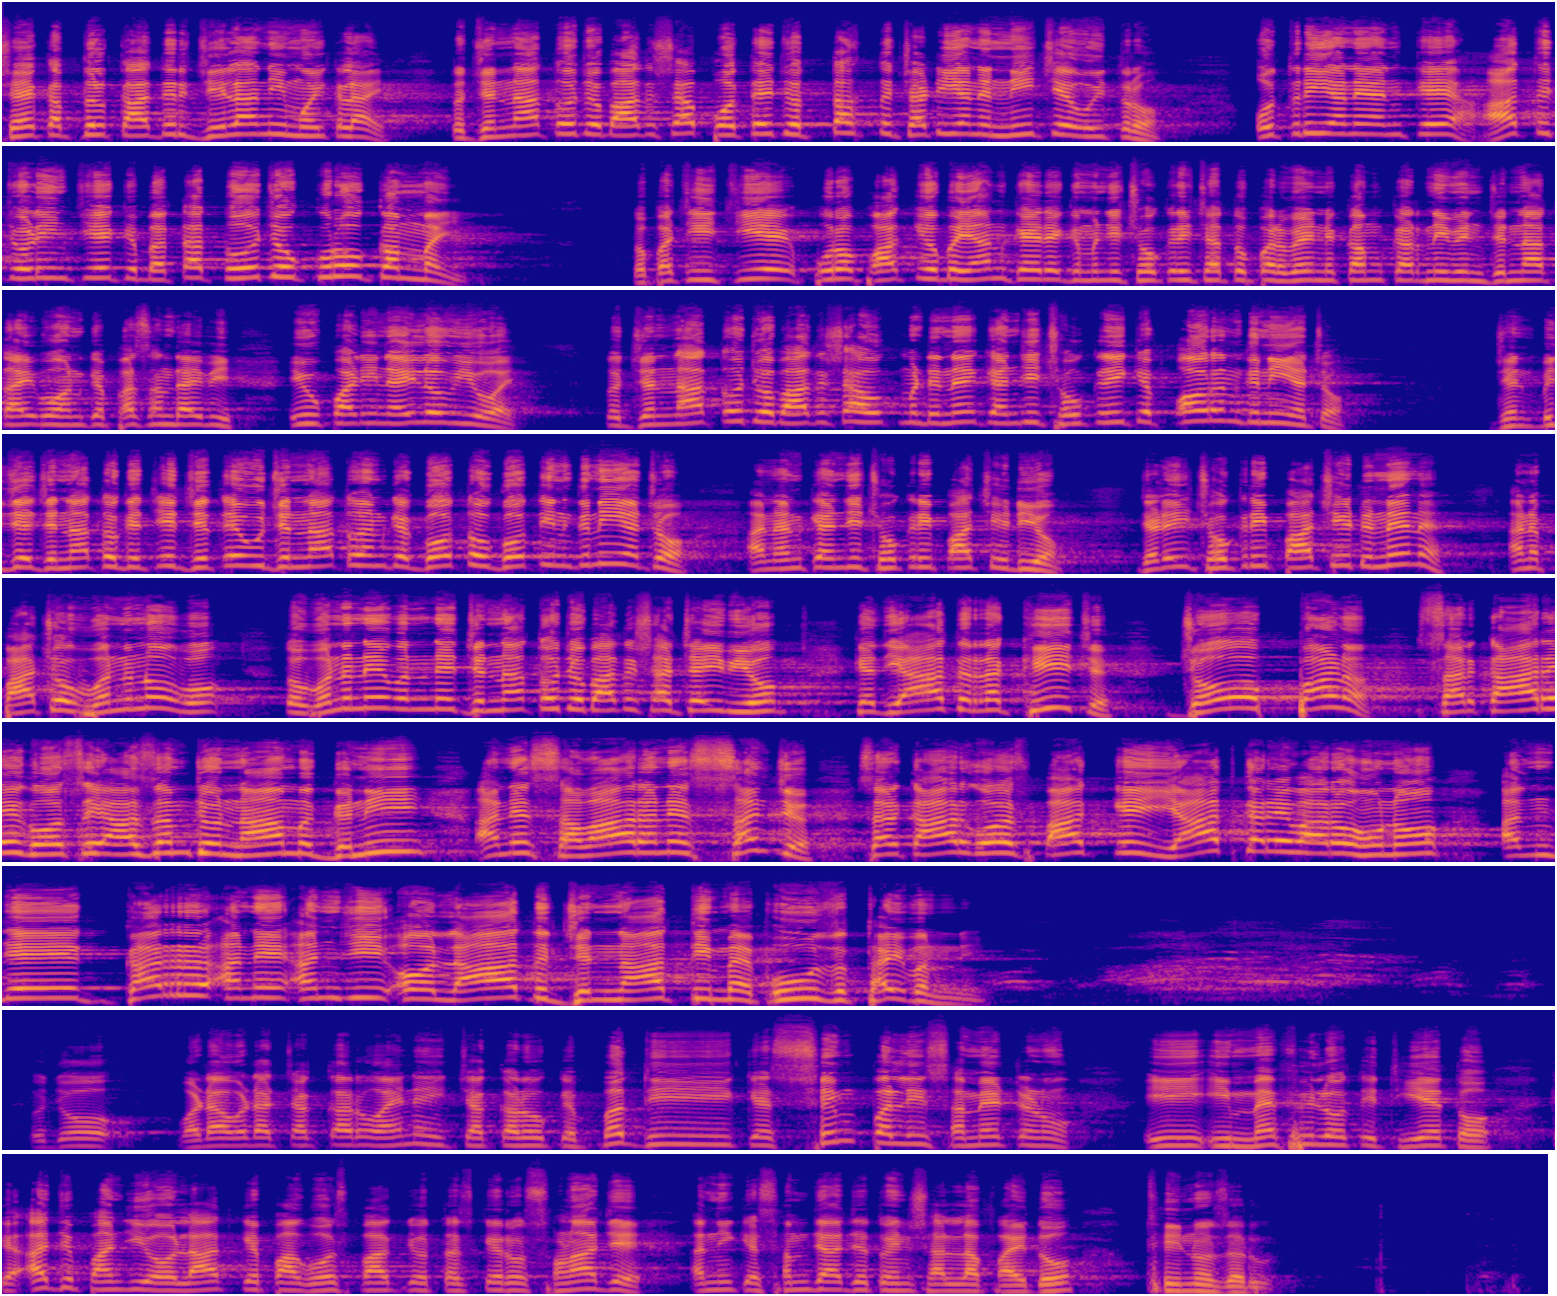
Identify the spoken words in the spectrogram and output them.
શેખ અબ્દુલ કાદિર જિલ્લાની મોકલાય તો જન્નાતો જો બાદશાહ પોતે જો તખ્ત ચડી અને નીચે ઉતરો. ઉતરી અને અનકે હાથ જોડીને ચીએ કે બતા, તો જો કુરો કમાઈ તો પછી ચીએ પૂરો પાક્યો બયાન કરે કે મંજી છોકરી છત ઉપર વેન કમ કરની વિન જન્નાત આવ્યો અને કે પસંદ આવી. એ ઉપાડીને આઈ લોવી હોય. તો જન્નાતો જો બાદશાહ હુકમ ડિને કે અંજી છોકરી કે ફોરન ગની અચો જેન બીજે જન્નાતો કે છે જેતે હું જન્નાતો એમ કે ગોતો ગોતીને ગની અચો અને એમ કે અંજી છોકરી પાછી ડિયો જડે એ છોકરી પાછી ડને ને અને પાછો વનનો વો તો વનને વનને જન્નાતો જો બાદશાહ ચઈ ગયો કે યાદ રખી જ જો પણ સરકારે ગોસે આઝમ જો નામ ગની અને સવાર અને સંજ સરકાર ગોસ પાક કે યાદ કરે વારો હુનો, અંજે ઘર અને અંજી ઓલાદ જન્નાતથી મહેફૂઝ થઈ વનની. તો જો વડા વડા ચક્કરો હોય ને એ ચક્કરો કે બધી કે સિમ્પલી સમેટણું ઈ ઈ મહેફિલોથી થઈએ તો કે અજ પાંજી औलाद के पा घोष पाक जो तस्करो सुणाजे अनी के समझाजे तो इंशाल्लाह फ़ाइदो थीनो ज़रूर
